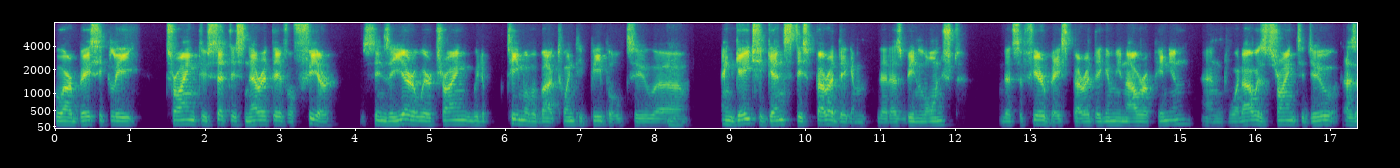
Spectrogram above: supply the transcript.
who are basically trying to set this narrative of fear. Since a year, we're trying with a team of about 20 people to uh, mm. engage against this paradigm that has been launched. That's a fear based paradigm, in our opinion. And what I was trying to do, as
